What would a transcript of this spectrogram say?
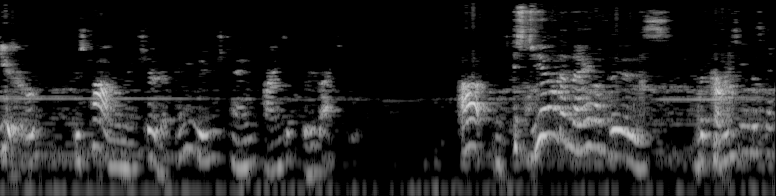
Gear this charm will make sure that any loose change finds its way back you. Ah, is Geo the name of this, the currency in this game?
